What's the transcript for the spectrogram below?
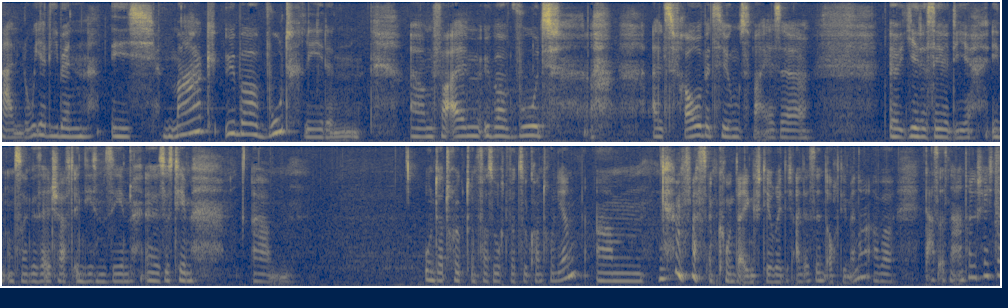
Hallo ihr Lieben, ich mag über Wut reden, ähm, vor allem über Wut als Frau beziehungsweise äh, jede Seele, die in unserer Gesellschaft in diesem System, äh, System ähm, unterdrückt und versucht wird zu kontrollieren, ähm, was im Grunde eigentlich theoretisch alle sind, auch die Männer, aber das ist eine andere Geschichte.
